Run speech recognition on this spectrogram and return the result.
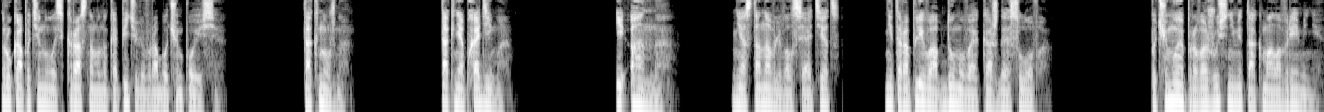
Рука потянулась к красному накопителю в рабочем поясе. Так нужно. Так необходимо. И Анна. Не останавливался отец, неторопливо обдумывая каждое слово. Почему я провожу с ними так мало времени?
